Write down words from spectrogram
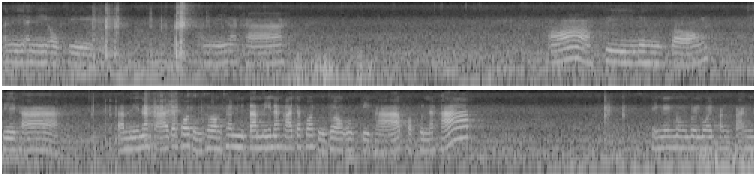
อันนี้ อันนี้โอเค อันนี้นะคะ อ๋อสี่หนึ่งสองโอเคค่ะ ตามนี้นะคะ เจ้าพ่อถุงทองท่านตามนี้นะคะ เจ้าพ่อถุงทองโอเคครับ ขอบคุณนะครับเฮงๆลงรวยๆปังๆเด้อ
